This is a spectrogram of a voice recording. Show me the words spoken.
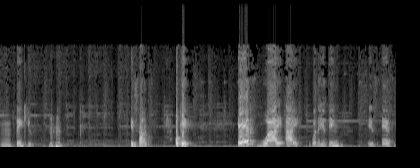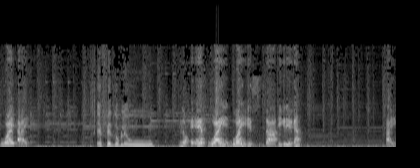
Mhm. Thank you. Mhm. It's fun. Okay. F Y I. What do you think is F Y I? FW. No, F Y Y is uh, Y. I.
